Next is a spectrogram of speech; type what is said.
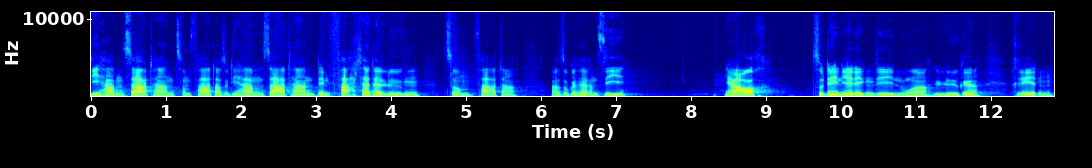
die haben Satan zum Vater, also die haben Satan, den Vater der Lügen, zum Vater. Also gehören sie ja auch zu denjenigen, die nur Lüge reden.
